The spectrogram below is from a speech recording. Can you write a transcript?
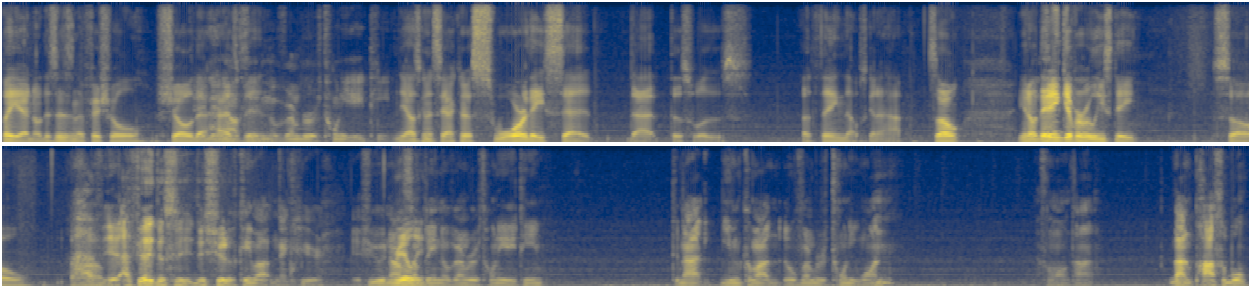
but yeah, no, this is an official show that has been in November of 2018. Yeah, I was gonna say I could have swore they said that this was a thing that was gonna happen. So, you know, they didn't give a release date. So, um, I feel like this this should have came out next year. If you announced really? something in November of 2018, to not even come out in November of 21, that's a long time. Not impossible,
